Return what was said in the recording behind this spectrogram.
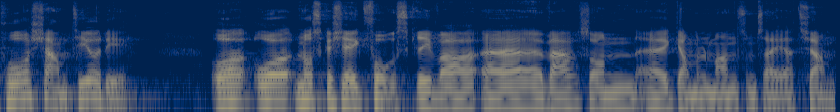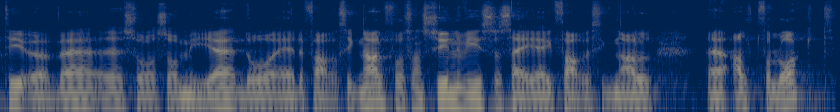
på skjermtida di. Og, og, Nå skal ikke jeg foreskrive eh, hver sånn eh, gammel mann som sier at skjermtid over eh, så og så mye, da er det faresignal. For sannsynligvis så sier jeg faresignal eh, altfor lågt.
